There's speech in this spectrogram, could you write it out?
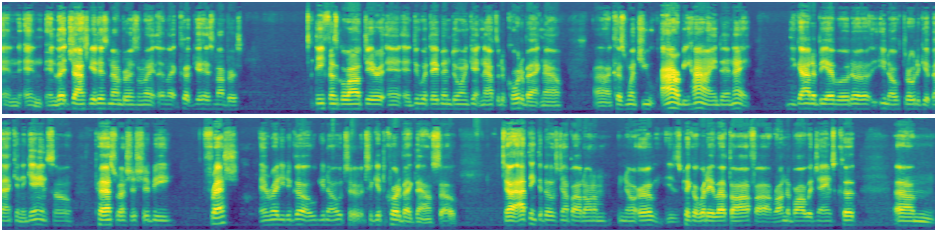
and and and let Josh get his numbers and let and let Cook get his numbers. Defense go out there and, and do what they've been doing, getting after the quarterback now. Because uh, once you are behind, then hey, you got to be able to you know throw to get back in the game. So pass rushers should be fresh and ready to go, you know, to to get the quarterback down. So yeah, I think the Bills jump out on them, you know, early. You just pick up where they left off, uh, run the ball with James Cook. Um,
